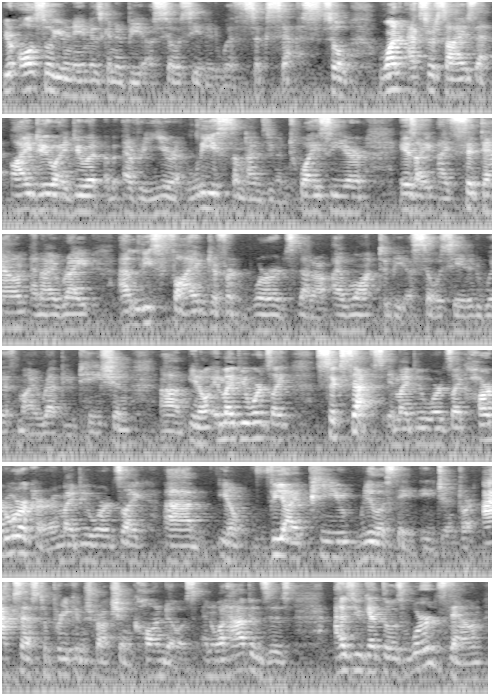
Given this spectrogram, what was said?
you're also your name is going to be associated with success. So one exercise that I do, I do it every year at least, sometimes even twice a year, is I, I sit down and I write at least five different words that are, I want to be associated with my reputation. Um, you know, it might be words like success. It might be words like hard worker. It might be words like, um, you know, VIP real estate agent or access to pre-construction condos. And what happens is as you get those words down,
